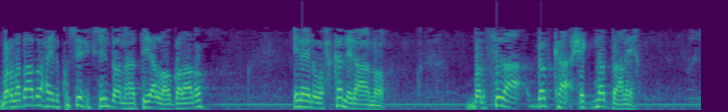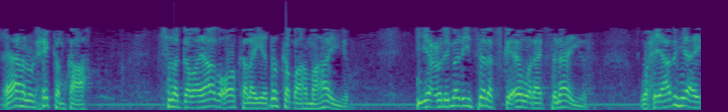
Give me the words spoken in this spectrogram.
Mar labaad waxaynu ku sii xigsiin doonaa haddii alla ogolaado inaynu wax ka nidhaahno bal sida dadka xikmadda leh ee ahlulxikamka ah sida gabayaaga oo kale iyo dadka mahmaha iyo iyo culimadii salafka ee wanaagsanaa iyo waxyaabihii ay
